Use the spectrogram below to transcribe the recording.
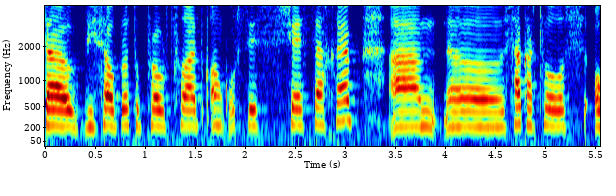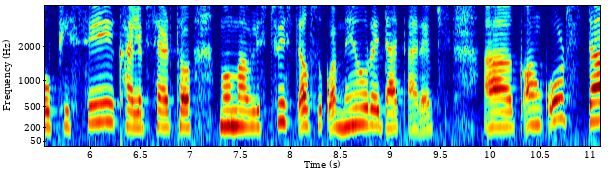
და ვისაუბროთ უფრო ვრცლად კონკურსის შესახებ საქართველოს ოფისი ქალებს საერთო მომავლისთვის წელს უკვე მეორე დატარებს კონკურს და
